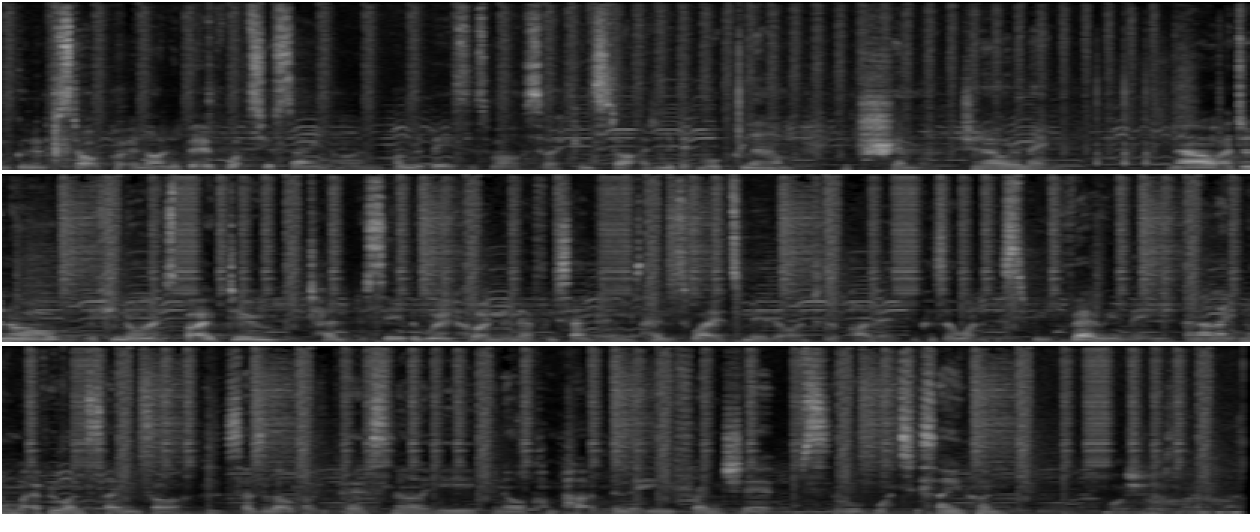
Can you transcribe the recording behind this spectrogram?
I'm gonna start putting on a bit of What's Your Sign on, on the base as well so I can start adding a bit more glam and shimmer. Do you know what I mean? Now, I don't know if you know this, but I do tend to say the word hun in every sentence, hence why it's made it onto the palette, because I wanted this to be very me. And I like knowing what everyone's signs are, because it says a lot about your personality, you know, compatibility, friendships. So what's your sign, hun? What's your sign,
